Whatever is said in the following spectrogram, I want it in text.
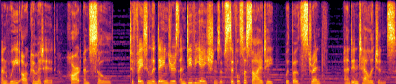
and we are committed, heart and soul, to facing the dangers and deviations of civil society with both strength and intelligence.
